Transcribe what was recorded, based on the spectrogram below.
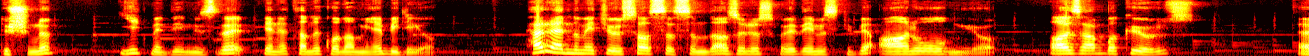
düşünüp gitmediğimizde gene tanı konamayabiliyor. Her endometrioz hastasında az önce söylediğimiz gibi ağrı olmuyor. Bazen bakıyoruz e,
